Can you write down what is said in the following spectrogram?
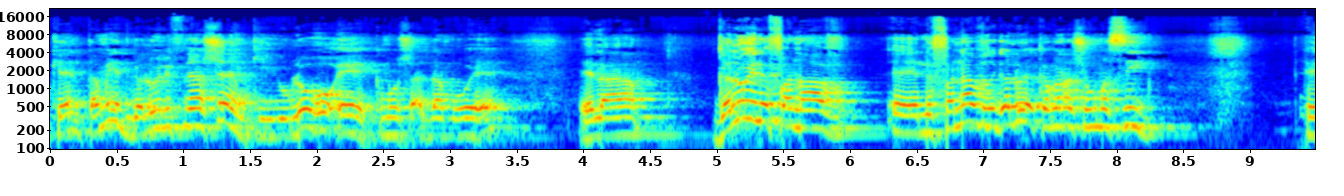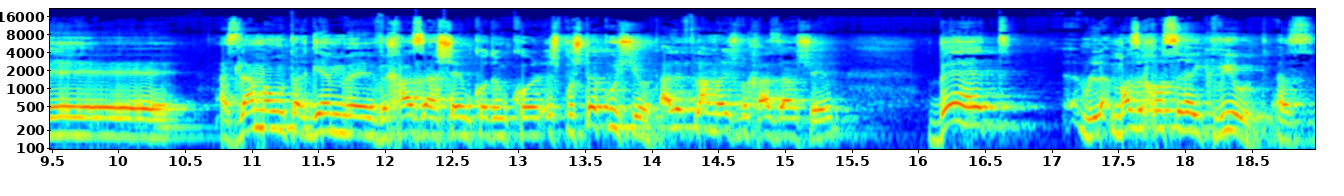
כן? תמיד גלוי לפני השם, כי הוא לא רואה כמו שאדם רואה, אלא גלוי לפניו, אה, לפניו זה גלוי, הכוונה שהוא משיג. אה, אז למה הוא מתרגם אה, וחזה השם קודם כל? יש פה שתי קושיות. א', למה יש וחזה השם? ב', מה זה חוסר העקביות? אז,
